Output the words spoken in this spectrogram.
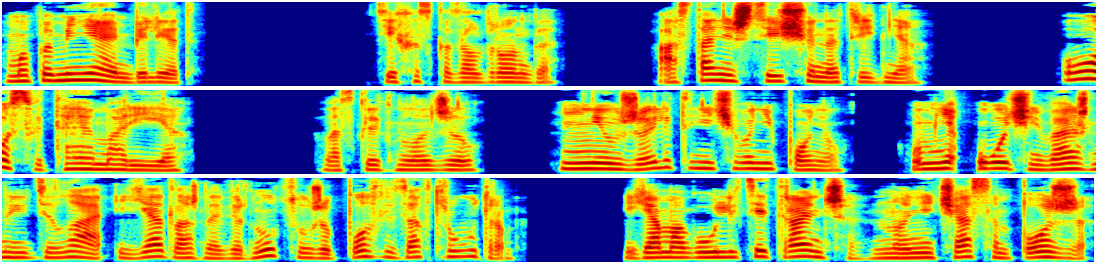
«Мы поменяем билет», — тихо сказал Дронго. «Останешься еще на три дня». «О, святая Мария!» — воскликнула Джилл. «Неужели ты ничего не понял? У меня очень важные дела, и я должна вернуться уже послезавтра утром. Я могу улететь раньше, но не часом позже.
